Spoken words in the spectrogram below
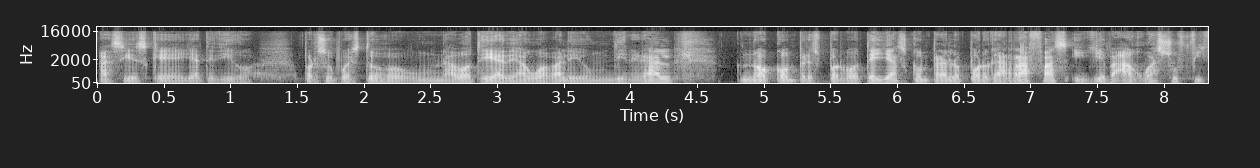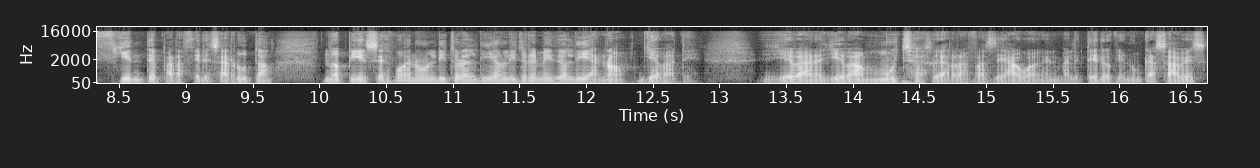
Así es que ya te digo, por supuesto, una botella de agua vale un dineral, no compres por botellas, cómpralo por garrafas y lleva agua suficiente para hacer esa ruta. No pienses, bueno, un litro al día, un litro y medio al día. No, llévate. Lleva, lleva muchas garrafas de agua en el maletero que nunca sabes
